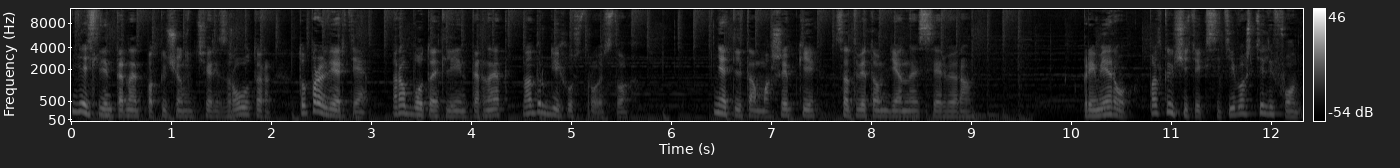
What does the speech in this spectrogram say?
Если интернет подключен через роутер, то проверьте работает ли интернет на других устройствах. Нет ли там ошибки с ответом DNS сервера. К примеру, подключите к сети ваш телефон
